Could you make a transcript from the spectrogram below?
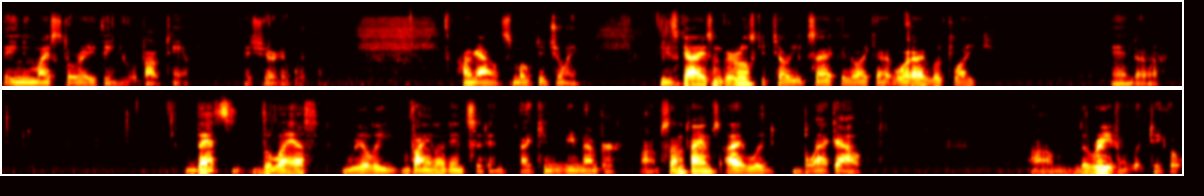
They knew my story. They knew about Tammie. I shared it with them. Hung out, smoked a joint. These guys and girls could tell you exactly like I, what I looked like. And uh, that's the last really violent incident I can remember. Um, sometimes I would black out. Um, the Raven would take over.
